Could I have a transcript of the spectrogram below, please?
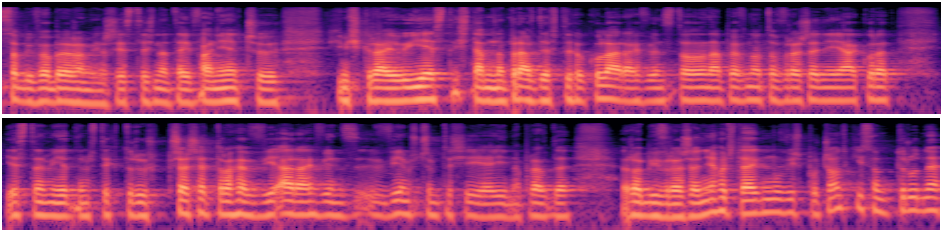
sobie wyobrażam, wiesz, jesteś na Tajwanie czy w jakimś kraju i jesteś tam naprawdę w tych okularach, więc to na pewno to wrażenie. Ja akurat jestem jednym z tych, który już przeszedł trochę w VR-ach, więc wiem, z czym to się je i naprawdę robi wrażenie. Choć tak jak mówisz, początki są trudne,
